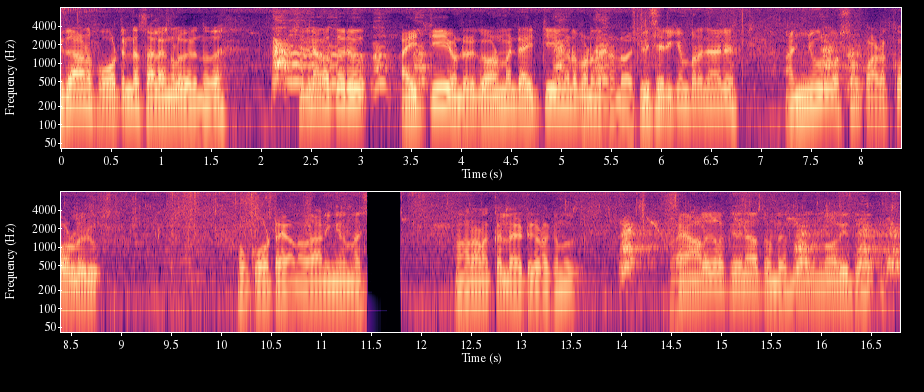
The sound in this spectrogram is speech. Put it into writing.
ഇതാണ് ഫോർട്ടിന്റെ സ്ഥലങ്ങൾ വരുന്നത്. ഇതിനകത്തൊരു ഐ ടി ഐ ഉണ്ട് ഒരു ഗവൺമെന്റ് ഐ ടി ഐയും കൂടെ പണിതിട്ടുണ്ട്. പക്ഷേ ഇത് ശരിക്കും പറഞ്ഞാൽ അഞ്ഞൂറ് വർഷം പഴക്കമുള്ളൊരു കോട്ടയാണ്. അതാണ് ഇങ്ങനെ നശി ആറണക്കല്ലായിട്ട് കിടക്കുന്നത്. കുറേ ആളുകളൊക്കെ ഇതിനകത്തുണ്ട്. എന്താണെന്നൊന്നും അറിയത്തില്ല.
